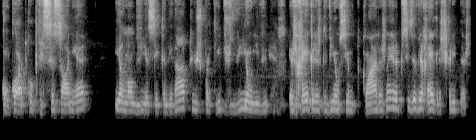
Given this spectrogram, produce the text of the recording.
Concordo com o que disse a Sónia, ele não devia ser candidato e os partidos deviam, e as regras deviam ser muito claras, não era preciso haver regras escritas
